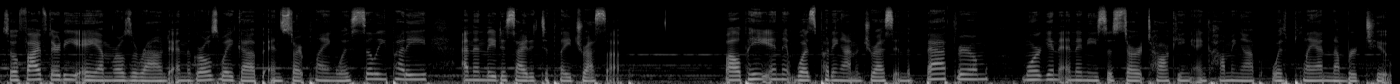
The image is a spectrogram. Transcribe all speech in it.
So 5:30 a.m. rolls around and the girls wake up and start playing with silly putty and then they decided to play dress up. While Peyton was putting on a dress in the bathroom, Morgan and Anissa start talking and coming up with plan number 2.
